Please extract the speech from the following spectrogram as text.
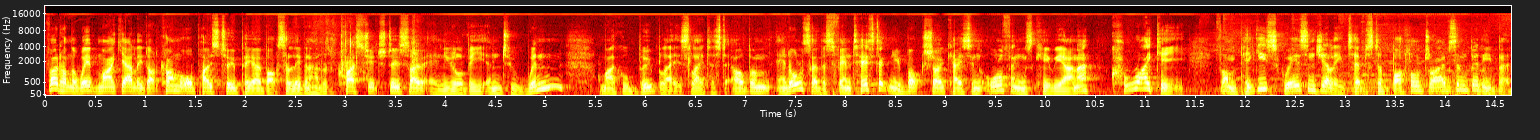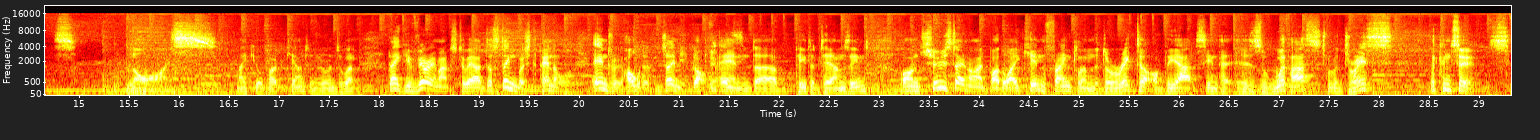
Vote on the web, mikeyardley.com, or post to PO Box 1100 Christchurch. Do so, and you'll be in to win Michael Bublé's latest album and also this fantastic new box showcasing all things Kiwiana, Crikey, from piggy squares and jelly tips to bottle drives and biddy bits. Nice. Make your vote count and you're in to win. Thank you very much to our distinguished panel, Andrew Holden, Jamie Goff yes. and uh, Peter Townsend. On Tuesday night, by the way, Ken Franklin, the director of the Arts Centre, is with us to address the concerns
